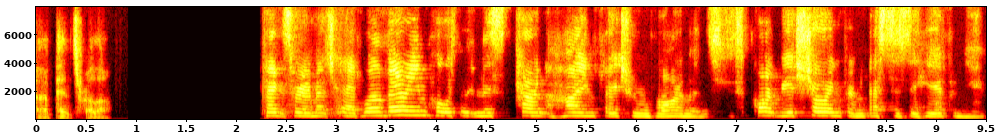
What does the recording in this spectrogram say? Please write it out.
uh, pence rather. Thanks very much, Ed. Well, very important in this current high inflation environment. It's quite reassuring for investors to hear from you.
